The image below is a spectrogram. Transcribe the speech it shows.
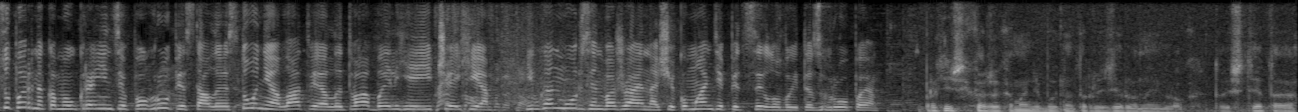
Суперниками українців по групі стали Естонія, Латвія, Литва, Бельгія і Чехія. Євген Мурзін вважає нашій команді під силу вийти з групи. Практически в каждой команде будет натурализированный игрок. То есть это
